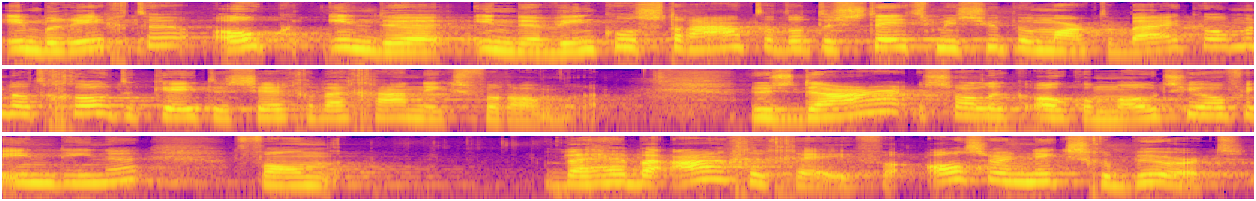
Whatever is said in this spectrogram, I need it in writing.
in berichten, ook in de, in de winkelstraten, dat er steeds meer supermarkten bijkomen, dat grote ketens zeggen wij gaan niks veranderen. Dus daar zal ik ook een motie over indienen van wij hebben aangegeven, als er niks gebeurt,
